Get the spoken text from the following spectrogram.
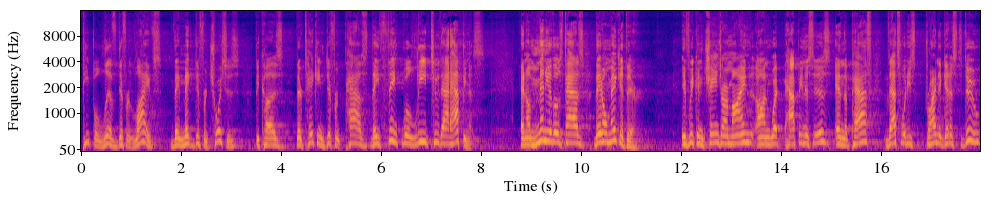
people live different lives, they make different choices because they're taking different paths they think will lead to that happiness. And on many of those paths, they don't make it there. If we can change our mind on what happiness is and the path, that's what he's trying to get us to do.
